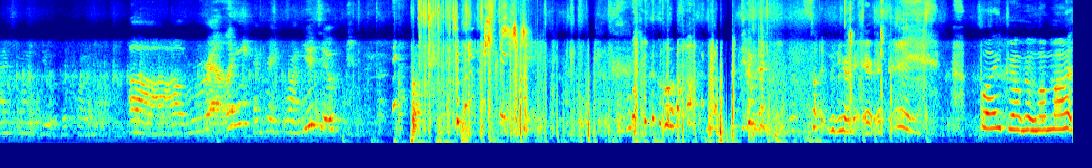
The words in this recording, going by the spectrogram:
I just want to do it for fun. Uh, Oh, really? I prank you on YouTube. Bye, Drama Mama.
